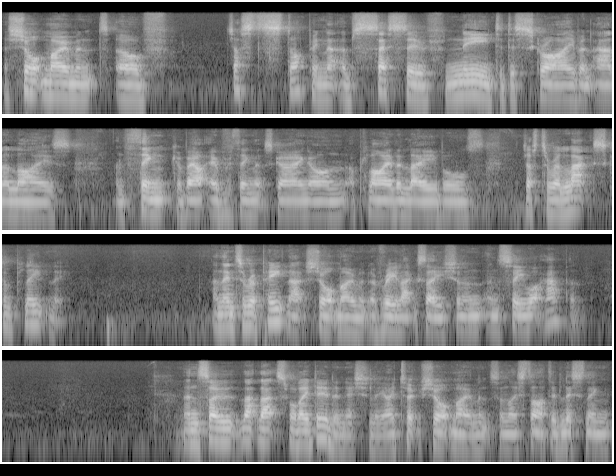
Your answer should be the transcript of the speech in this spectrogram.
A short moment of just stopping that obsessive need to describe and analyse and think about everything that's going on, apply the labels, just to relax completely. And then to repeat that short moment of relaxation and, and see what happened. And so that, that's what I did initially. I took short moments and I started listening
